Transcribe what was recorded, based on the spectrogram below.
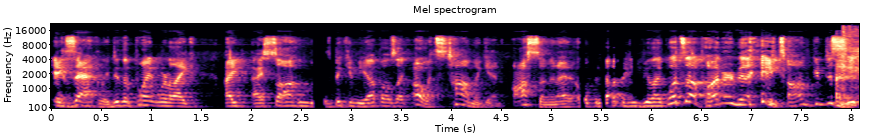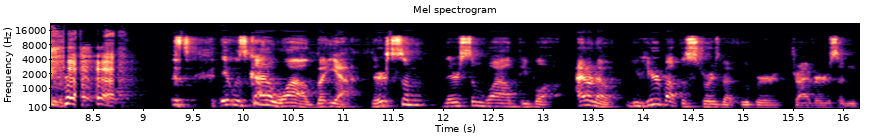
exactly to the point where like I, I saw who was picking me up. I was like, oh, it's Tom again. Awesome. And I'd open up and he'd be like, what's up, Hunter? And be like, hey, Tom, good to see you. It's- it was kind of wild but yeah there's some there's some wild people i don't know you hear about the stories about uber drivers and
